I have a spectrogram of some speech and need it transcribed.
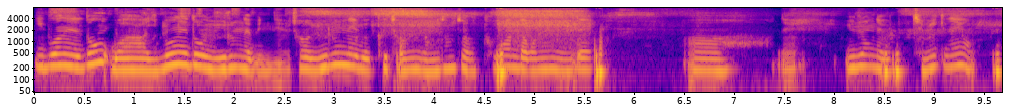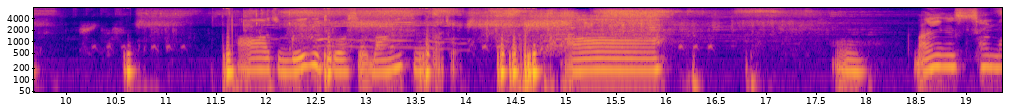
이번에도 와 이번에도 유령랩 있네요. 저 유령랩을 그 전 영상처럼 좋아한다고 했는데 아 네 유령랩 재밌긴 해요. 아 지금 맥이 들어왔어요. 망했습니다 저. 아 어, 마이너스 설마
